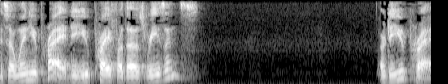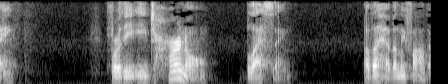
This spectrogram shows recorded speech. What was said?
And so when you pray, do you pray for those reasons? Or do you pray for the eternal blessing of a Heavenly Father?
